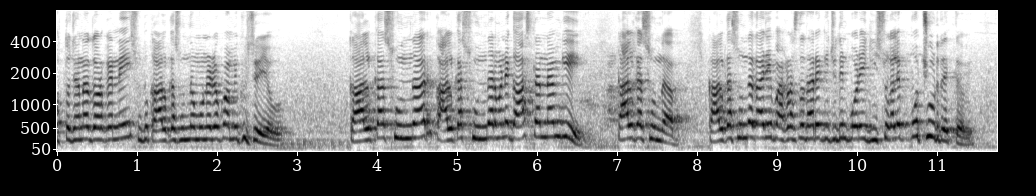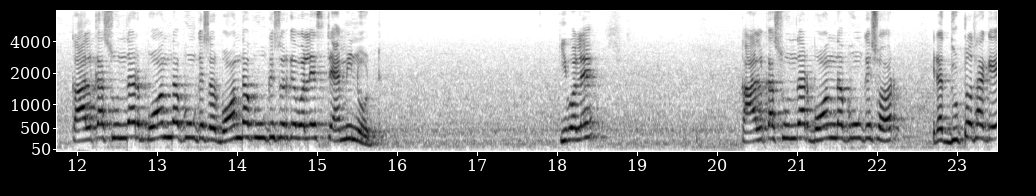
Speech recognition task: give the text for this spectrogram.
অত জানার দরকার নেই, শুধু কালকা সুন্দর মনে রাখো, আমি খুশি হয়ে যাব। কালকা সুন্দর কালকা সুন্দর মানে গাছটার নাম কি? কালকা সুন্দর। কালকা সুন্দর গাছ এই পাকরাস্তা ধারে কিছুদিন পরে গ্রীষ্মকালে প্রচুর দেখতে হবে। কালকা সুন্দর বন্ধা পুংকেশর বন্ধা পুংকেশরকে বলে স্ট্যামিনোড। কি বলে? কালকা সুন্দর বন্ধা পুংকেশর এটা দুটো থাকে,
